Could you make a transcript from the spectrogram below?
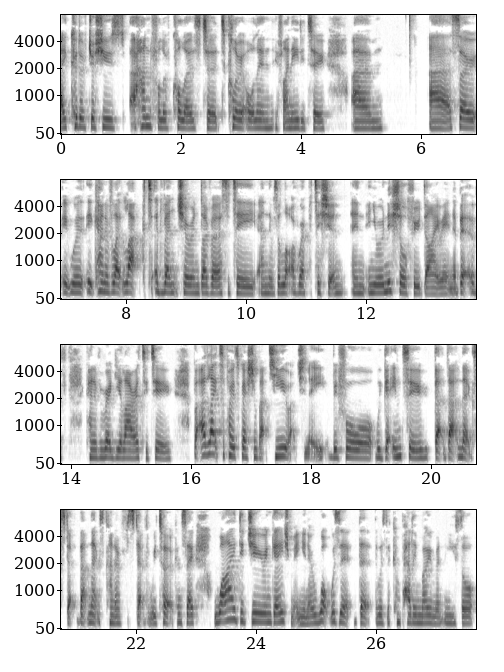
I could have just used a handful of colours to, to colour it all in if I needed to. Um, uh, so it was it kind of like lacked adventure and diversity, and there was a lot of repetition in, in your initial food diary and a bit of kind of irregularity too. But I'd like to pose a question back to you actually before we get into that that next step, that next kind of step that we took, and say why did you engage me? You know, what was it that there was a compelling moment, and you thought,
